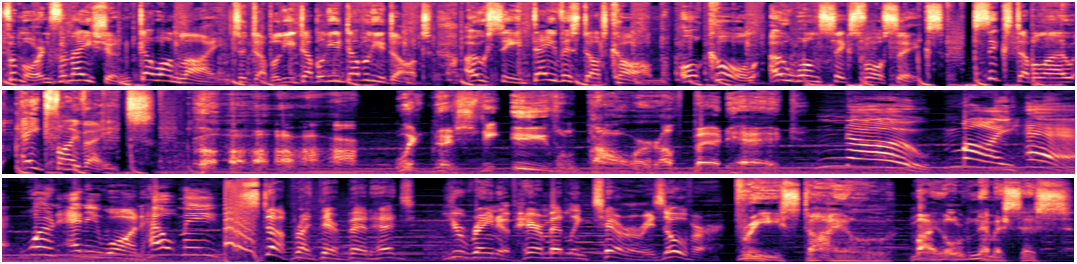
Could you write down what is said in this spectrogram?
For more information, go online to www.ocdavis.com or call 01646 600 858. Witness the evil power of Bedhead. No! My hair! Won't anyone help me? Stop right there, bedheads. Your reign of hair meddling terror is over. Freestyle, my old nemesis.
